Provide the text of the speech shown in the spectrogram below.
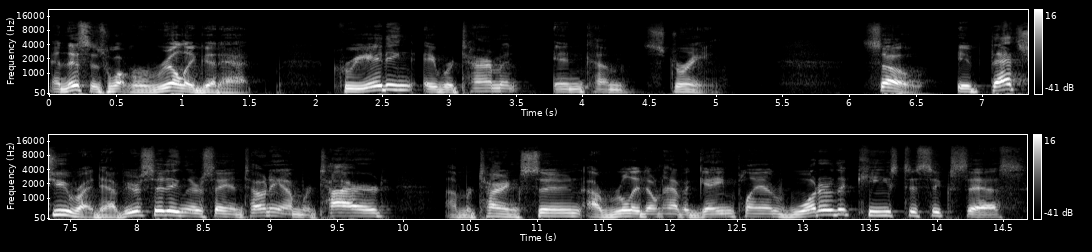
And this is what we're really good at. Creating a retirement income stream. So if that's you right now, if you're sitting there saying, Tony, I'm retired, I'm retiring soon, I really don't have a game plan, what are the keys to success?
